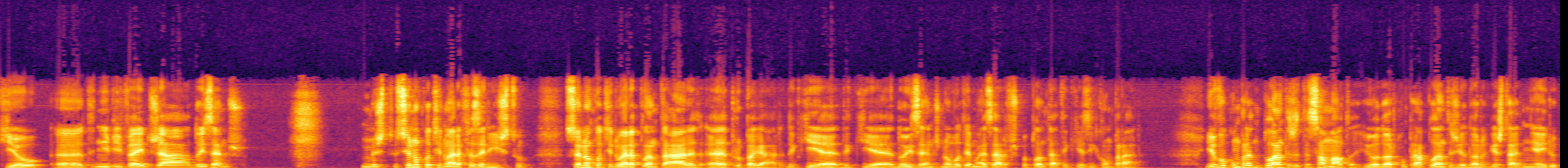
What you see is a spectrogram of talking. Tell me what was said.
que eu uh, tinha viveiro já há dois anos. Mas se eu não continuar a fazer isto, se eu não continuar a plantar, a propagar, daqui a, daqui a dois anos não vou ter mais árvores para plantar, tenho que as ir comprar. E eu vou comprando plantas, atenção malta, eu adoro comprar plantas, eu adoro gastar dinheiro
